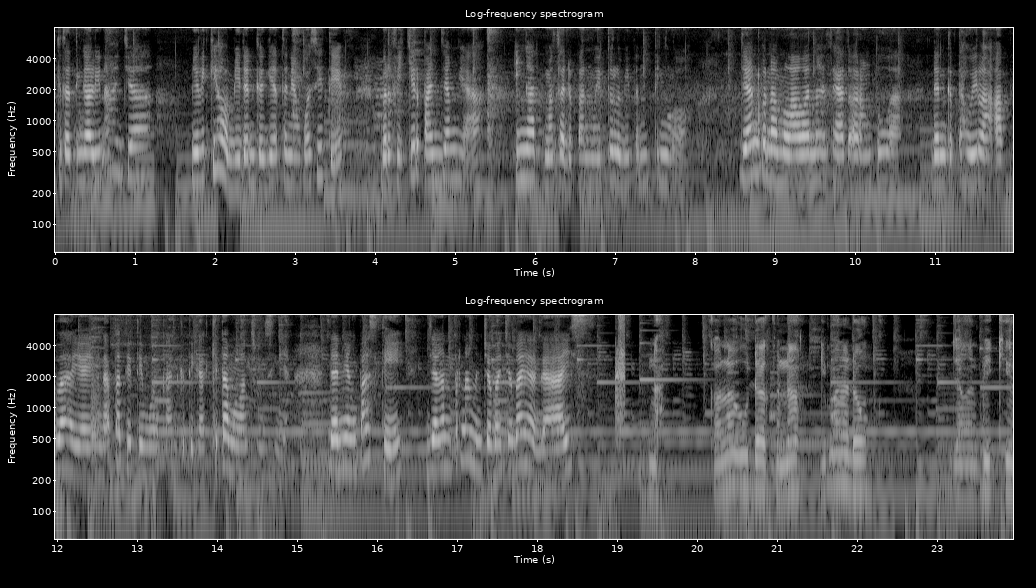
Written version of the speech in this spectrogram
kita tinggalin aja. Miliki hobi dan kegiatan yang positif, berpikir panjang ya. Ingat, masa depanmu itu lebih penting loh. Jangan pernah melawan nasihat orang tua, dan ketahuilah apa bahaya yang dapat ditimbulkan ketika kita mengonsumsinya. Dan yang pasti, jangan pernah mencoba-coba ya guys. Nah, kalau udah kena, gimana dong? Jangan pikir,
